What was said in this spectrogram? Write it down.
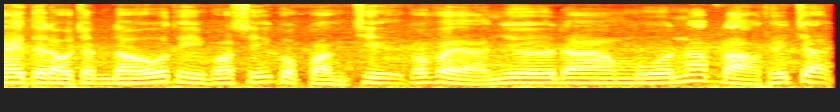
Ngay từ đầu trận đấu thì võ sĩ của Quảng Trị có vẻ như đang muốn áp đảo thế trận.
